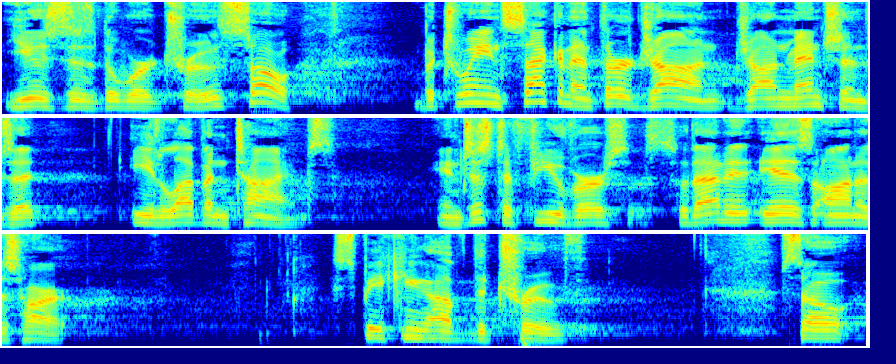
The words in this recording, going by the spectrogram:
uses the word truth. So between 2nd and 3rd John, John mentions it 11 times in just a few verses. So that is on his heart. Speaking of the truth. So,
